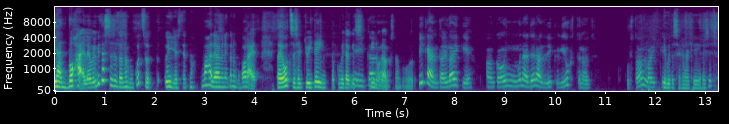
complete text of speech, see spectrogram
jäänud vahele või kuidas sa seda nagu kutsud õigesti, et noh, vahele jäämine on ka nagu vale, et ta ei, otseselt ju ei teinud nagu midagi ei, ta... minu jaoks nagu. pigem ta ei like'i, aga on mõned erandid ikkagi juhtunud kus ta on like'i. ja kuidas sa reageerisid?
